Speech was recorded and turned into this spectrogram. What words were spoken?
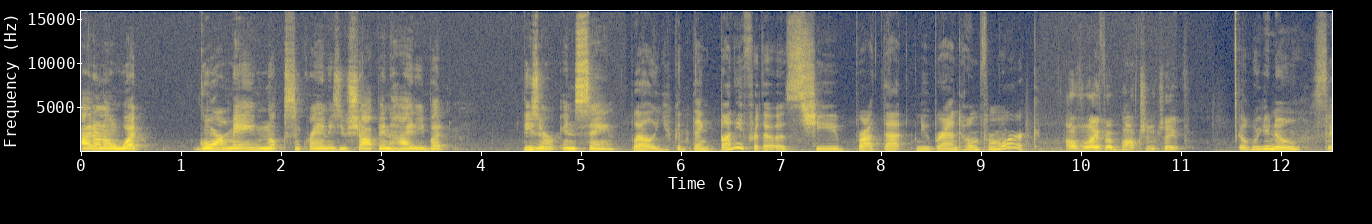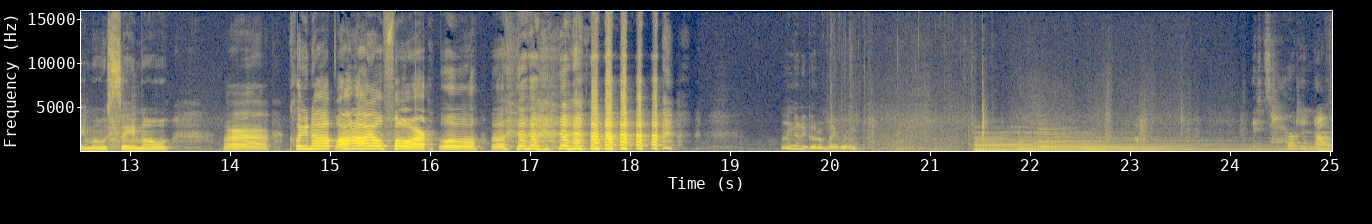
I don't know what gourmet nooks and crannies you shop in, Heidi, but these are insane. Well, you can thank Bunney for those. She brought that new brand home from work. How's life at Boxing Safe? Oh, you know, same old, same old. Uh, clean up on aisle four. Oh, uh, I'm gonna go to my room. It's hard enough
